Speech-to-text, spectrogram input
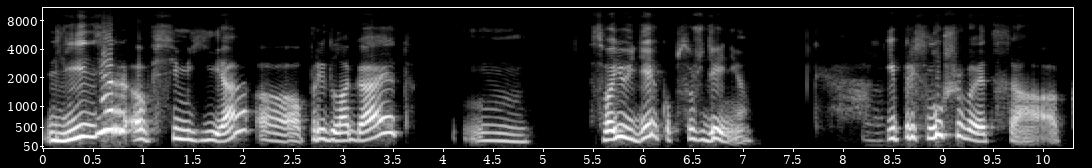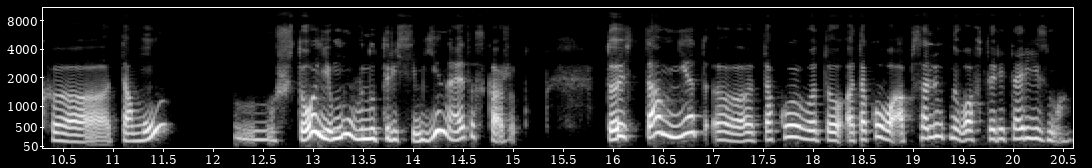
Лидер э, в семье э, предлагает свою идею к обсуждению и прислушивается к тому, что ему внутри семьи на это скажут. То есть там нет э, такой вот, а, такого абсолютного авторитаризма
